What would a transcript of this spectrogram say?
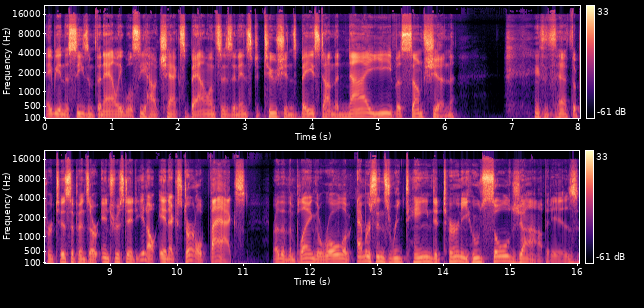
Maybe in the season finale, we'll see how checks, balances, and institutions based on the naive assumption that the participants are interested, you know, in external facts rather than playing the role of Emerson's retained attorney whose sole job it is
